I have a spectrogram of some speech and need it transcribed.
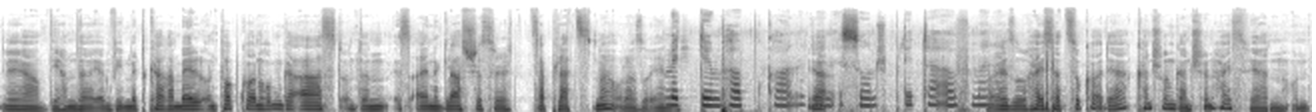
Ja, ja, die haben da irgendwie mit Karamell und Popcorn rumgeaßt und dann ist eine Glasschüssel zerplatzt, ne? Oder so ähnlich. Mit dem Popcorn. Ja. Dann ist so ein Splitter auf meiner. Also heißer Zucker, der kann schon ganz schön heiß werden. Und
